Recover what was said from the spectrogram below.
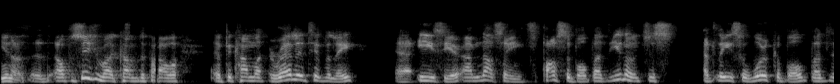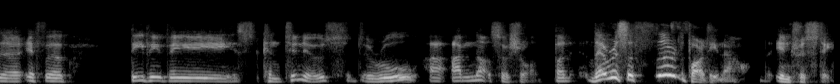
you know, the opposition might come to power, become relatively easier. I'm not saying it's possible, but you know, just at least workable. But uh, if uh, DPP continues to rule, I'm not so sure. But there is a third party now, interesting,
